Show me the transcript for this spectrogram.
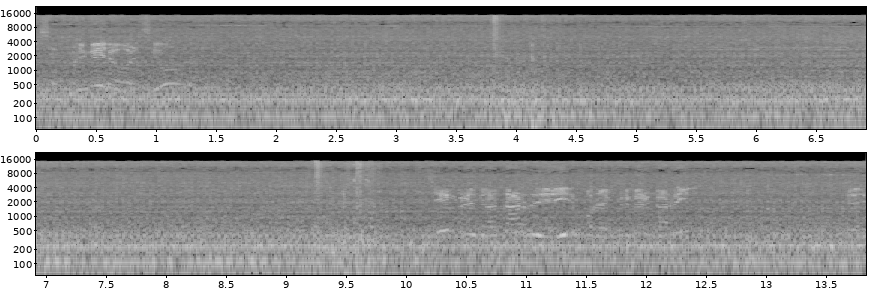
es el primero o el segundo. Siempre tratar de ir por el primer carril. El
